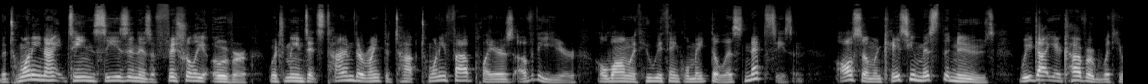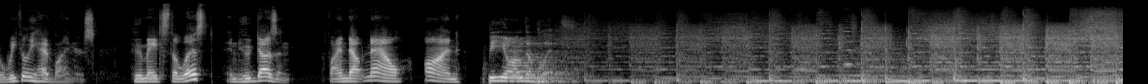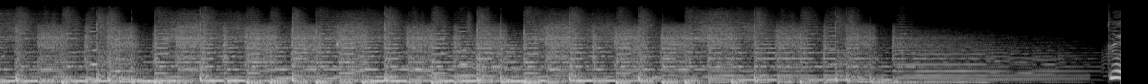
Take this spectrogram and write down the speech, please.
The 2019 season is officially over, which means it's time to rank the top 25 players of the year, along with who we think will make the list next season. Also, in case you missed the news, we got you covered with your weekly headliners. Who makes the list and who doesn't? Find out now on Beyond the Blitz.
